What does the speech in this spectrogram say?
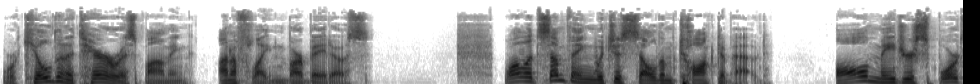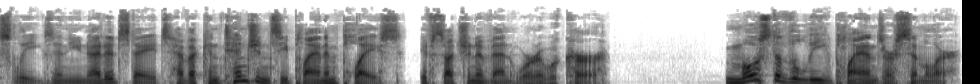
were killed in a terrorist bombing on a flight in Barbados. While it's something which is seldom talked about, all major sports leagues in the United States have a contingency plan in place if such an event were to occur. Most of the league plans are similar.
